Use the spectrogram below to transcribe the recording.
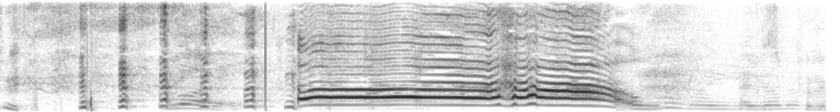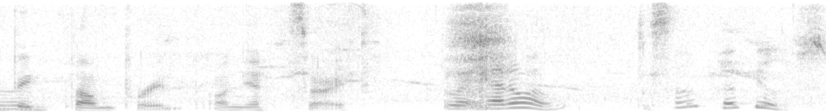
What? oh! I just put a big thumbprint on you. Sorry. Wait, how do I? It's so fabulous.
